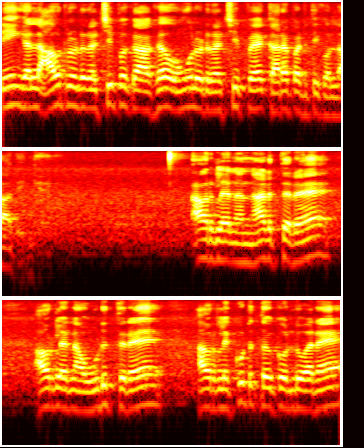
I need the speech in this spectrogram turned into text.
நீங்கள் அவர்களோட ரட்சிப்புக்காக உங்களோட ரட்சிப்பை கரைப்படுத்தி கொள்ளாதீங்க. அவர்களை நான் நடத்துகிறேன் அவர்களை நான் உடுத்துறேன் அவர்களை கூட்டத்தை கொண்டு வரேன்.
